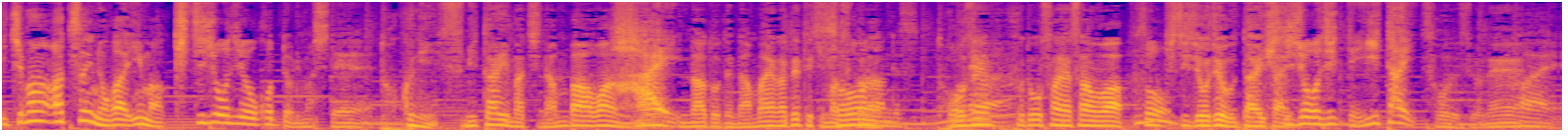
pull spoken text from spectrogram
一番熱いのが今吉祥寺起こっておりまして。特に住みたい街ナンバーワン、はい、などで名前が出てきますから、当然不動産屋さんは吉祥寺を歌いたい。吉祥寺って言いたい。そうですよね、はい、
